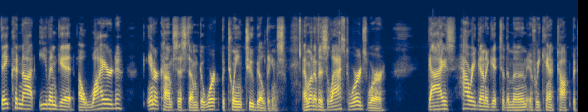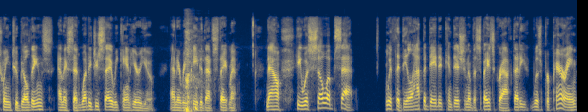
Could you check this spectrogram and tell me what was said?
they could not even get a wired intercom system to work between two buildings. And one of his last words were, guys, how are we going to get to the moon if we can't talk between two buildings? And they said, what did you say? We can't hear you. And he repeated that statement. Now, he was so upset with the dilapidated condition of the spacecraft that he was preparing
